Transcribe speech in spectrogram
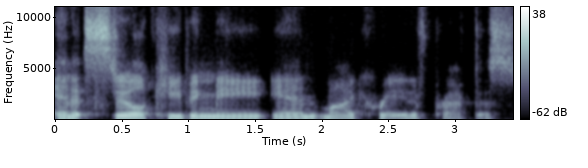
and it's still keeping me in my creative practice.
